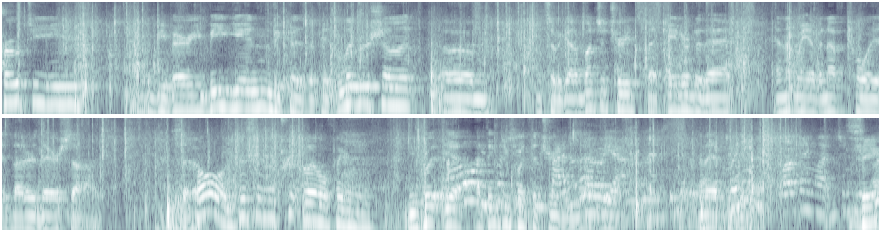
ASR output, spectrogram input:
protein, had to be very vegan because of his liver shunt. Um, and so we got a bunch of treats that cater to that, and then we have enough toys that are their size. So Oh, this is a treat little thing. You put yeah, Oh, I he think you put the treat in there. of? Oh yeah. And they have to Winnie's loving that gingerbread. See? I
